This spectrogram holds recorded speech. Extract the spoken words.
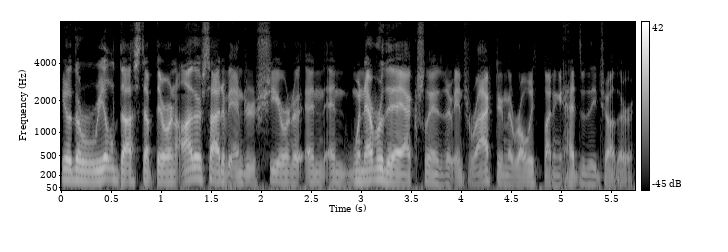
you know, the real dust up there on either side of Andrew Scheer, and and, and whenever they actually ended up interacting, they were always butting heads with each other.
